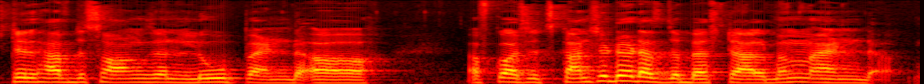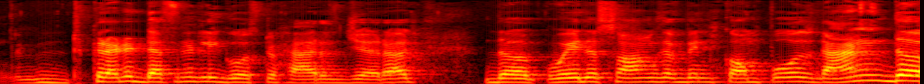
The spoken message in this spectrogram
still have the songs and loop and of course it's considered as the best album. And credit definitely goes to Harris Jayaraj. The way the songs have been composed and the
